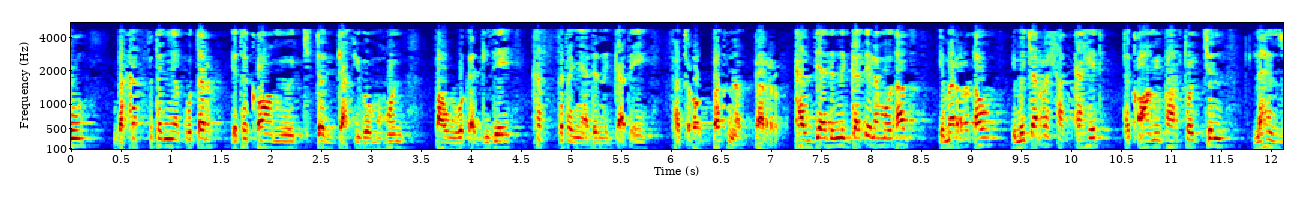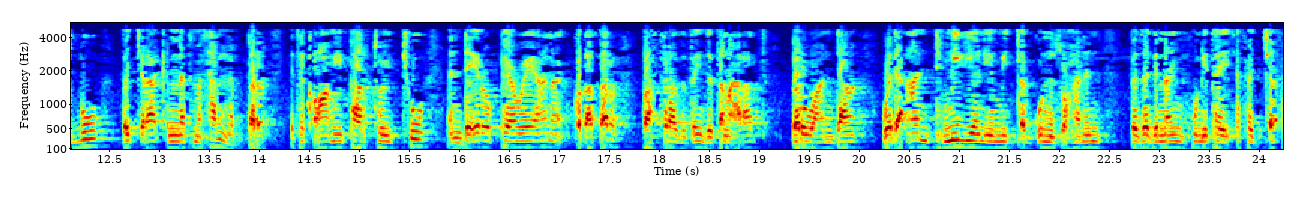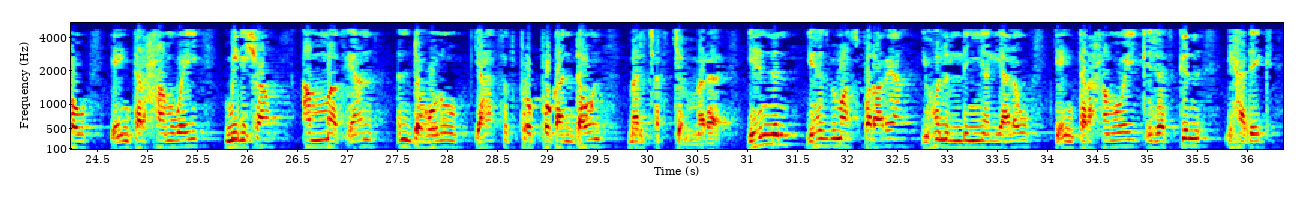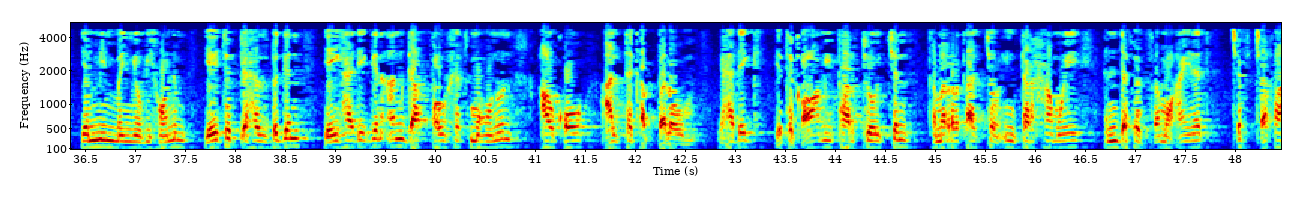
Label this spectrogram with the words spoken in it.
በከፍተኛ ቁጥር የተቃዋሚዎች ደጋፊ በመሆን ባወቀ ጊዜ ከፍተኛ ድንጋጤ ፈጥሮበት ነበር። ከዚያ ድንጋጤ ለመውጣት የመረጠው የመጨረሻ አካሄድ ተቃዋሚ ፓርቲዎችን ለህዝቡ በጭራቅነት መሳል ነበር። የተቃዋሚ ፓርቲዎቹ እንደ ኤሮፓውያን አቆጣጠር በ1994 በሩዋንዳ ወደ አንድ ሚሊዮን የሚጠጉ ንጹሐንን በዘግናኝ ሁኔታ የጨፈጨፈው የኢንተርሃምዌይ ሚሊሻ አማጽያን እንደሆኑ የሐሰት ፕሮፓጋንዳውን መርጨት ጀመረ። ይህንን የህዝብ ማስፈራሪያ ይሆንልኛል ያለው የኢንተርሃምዌይ ቅዠት ግን ኢህአዴግ የሚመኘው ቢሆንም የኢትዮጵያ ህዝብ ግን የኢህአዴግን አንጋፋ ውሸት መሆኑን አውቆ አልተቀበለውም። ኢህአዴግ የተቃዋሚ ፓርቲዎችን ከመረጣቸው ኢንተርሃምዌይ እንደፈጸመው አይነት ጭፍጨፋ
